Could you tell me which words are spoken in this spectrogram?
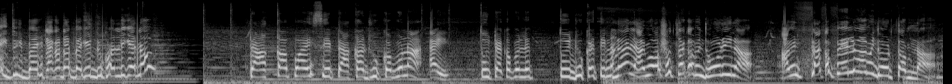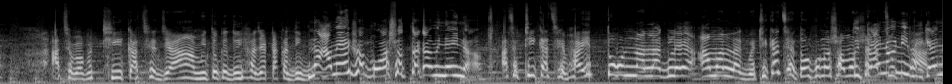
এই তুই ব্যাগ টাকাটা ব্যাগে ঢুকালি কেন? টাকা পাইছে টাকা ঢুকাবো না। এই তুই টাকা পেলে তুই ঢুকাতি না? না আমি অসৎ টাকা আমি ধরি না। আমি টাকা পেলেও আমি ধরতাম না। আচ্ছা বাবা ঠিক আছে যা আমি তোকে দুই হাজার টাকা দিব। না আমি এইসব অসৎ টাকা আমি নেই না। আচ্ছা ঠিক আছে ভাই তোর না লাগলে আমার লাগবে ঠিক আছে? তোর কোনো সমস্যা কেন নিবি কেন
